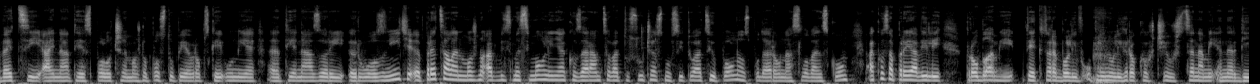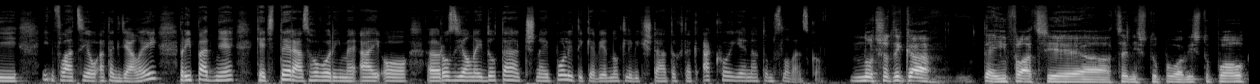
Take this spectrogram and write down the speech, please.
veci aj na tie spoločné možno postupy Európskej únie e, tie názory rôzniť. Predsa len možno, aby sme si mohli nejako zaramcovať tú súčasnú situáciu polnohospodárov na Slovensku. Ako sa prejavili problémy, tie, ktoré boli v uplynulých rokoch, či už s cenami energií, infláciou a tak ďalej. Prípadne, keď teraz hovoríme aj o rozdielnej dotačnej politike v jednotlivých štátoch, tak ako je na tom Slovensko? No čo týka tej inflácie a ceny vstupov a výstupov,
